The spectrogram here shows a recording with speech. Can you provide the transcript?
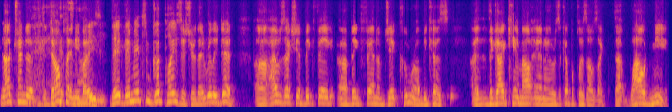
not trying to, to downplay anybody. They, they made some good plays this year. They really did. Uh, I was actually a big fan, uh, big fan of Jake Kumerow because I, the guy came out and there was a couple plays I was like, that wowed me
